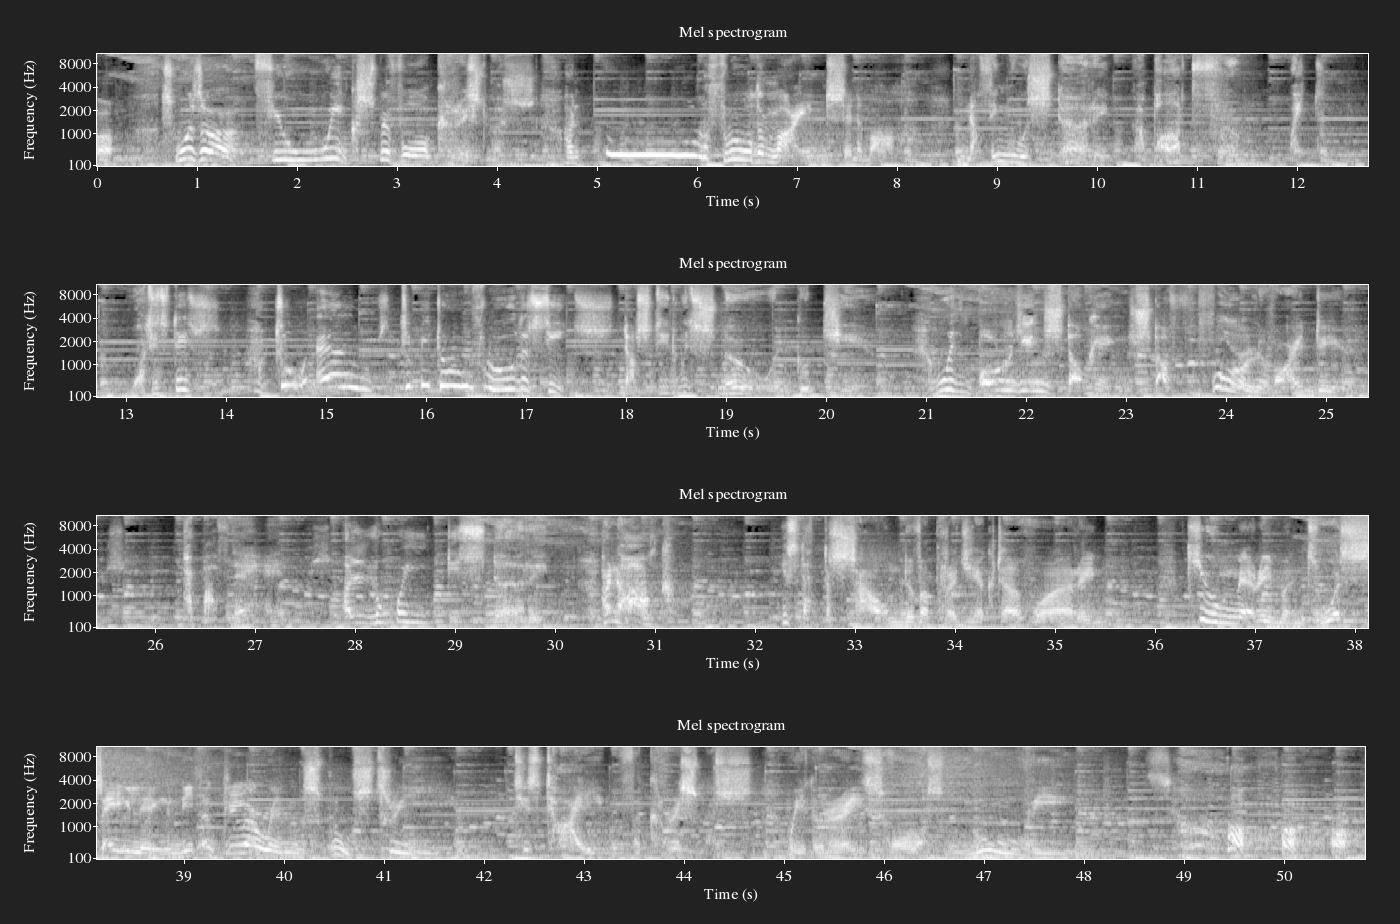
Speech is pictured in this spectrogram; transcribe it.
Ah, 'Twas a few weeks before Christmas, and all through the Mind Cinema, nothing was stirring apart from. Wait, what is this? Two elves tippy-toe through the seats, dusted with snow and good cheer, with bulging stockings stuffed full of ideas. Above their heads, a light is stirring, and hark! Is that the sound of a projector whirring? Cue merriment was sailing neath a glowing spruce tree. Tis time for Christmas with racehorse movies. Ho, ho, ho.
